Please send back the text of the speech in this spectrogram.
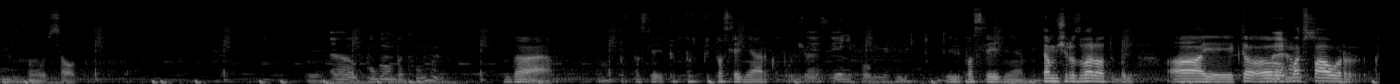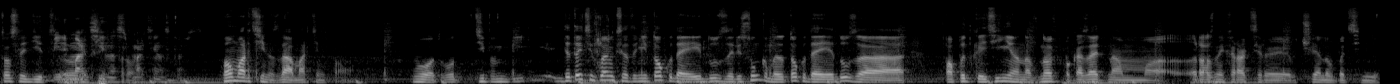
М. Ну, рисовал. Э, Пугалом Бэтвумен? Да, предпослед- предпос- предпоследняя арка Да, получилась. я не помню. Или последняя. Там еще развороты были. Ай, кто, э? Макс Пауэр, кто следит? Или э, Мартинес, Мартинес, кажется. По-моему, Мартинес, да, Мартинес, по-моему. Вот, вот, типа, Детектив Комикс это не то, куда я иду за рисунком, это то, куда я иду за попыткой Тиниана вновь показать нам э, разные характеры членов Бэт-семьи.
